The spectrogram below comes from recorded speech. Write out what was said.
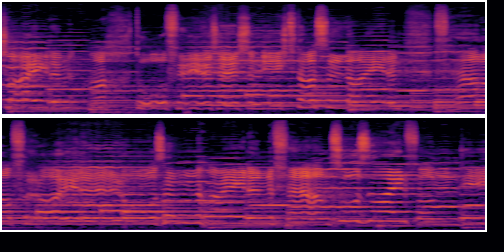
scheiden. Ach, du fühltest nicht das Leiden, ferner freudelosen Heiden, fern zu sein von dir.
